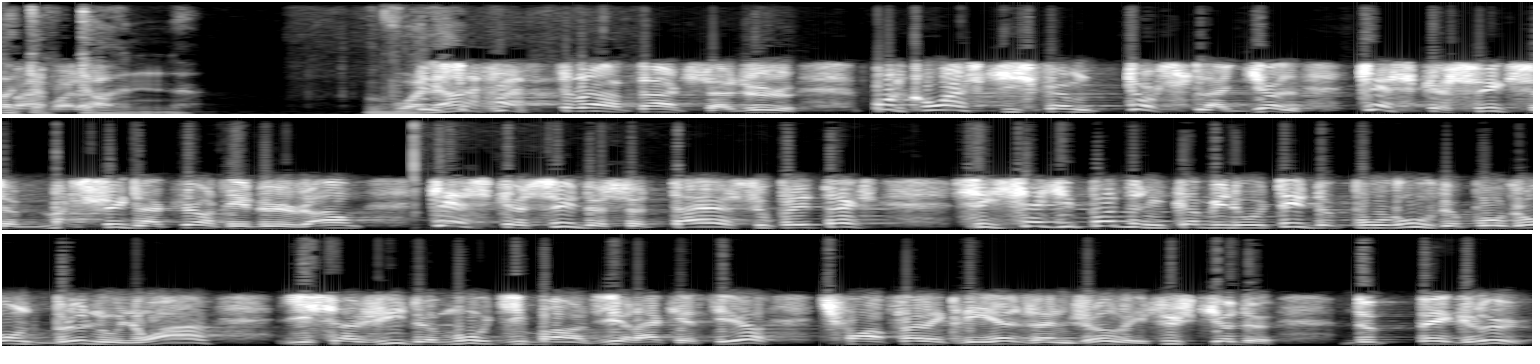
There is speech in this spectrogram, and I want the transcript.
autochtones. Voilà. Et ça fait 30 ans que ça dure. Pourquoi est-ce qu'ils se ferment tous la gueule? Qu'est-ce que c'est que ce marché de la queue entre les deux jambes? Qu'est-ce que c'est de se taire sous prétexte? Il ne s'agit pas d'une communauté de peau rouge, de peau jaune, brune ou noire. Il s'agit de maudits bandits racketteurs qui font affaire avec les Hells Angels et tout ce qu'il y a de, de pègreux.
